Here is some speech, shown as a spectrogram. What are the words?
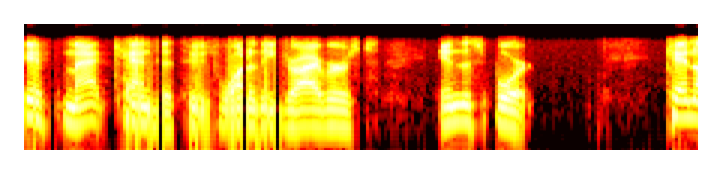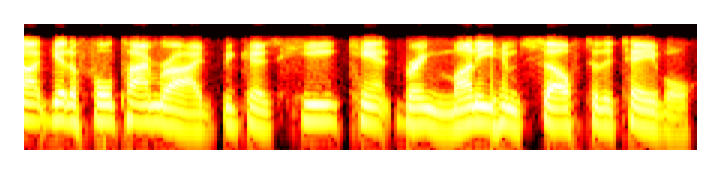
If Matt Kenseth, who's one of the drivers in the sport, cannot get a full time ride because he can't bring money himself to the table,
